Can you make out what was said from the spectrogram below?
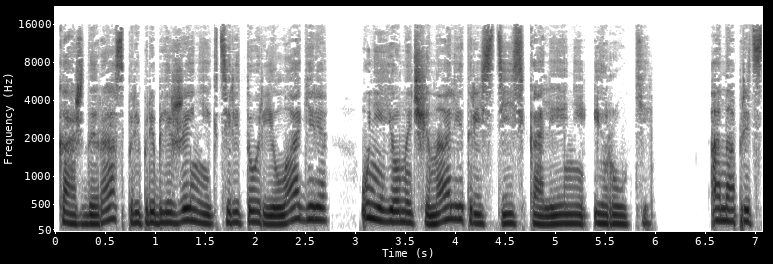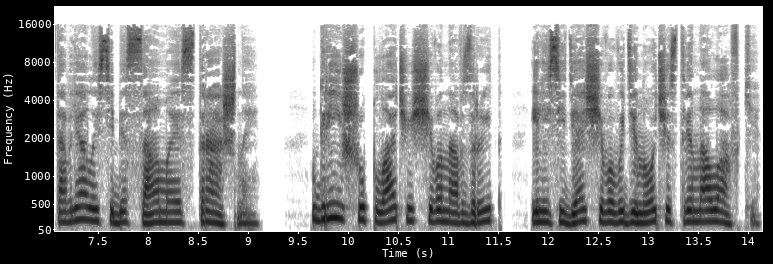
Каждый раз при приближении к территории лагеря у нее начинали трястись колени и руки. Она представляла себе самое страшное — Гришу, плачущего на взрыд или сидящего в одиночестве на лавке,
